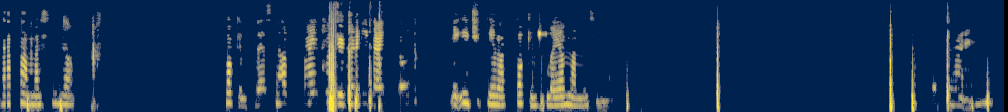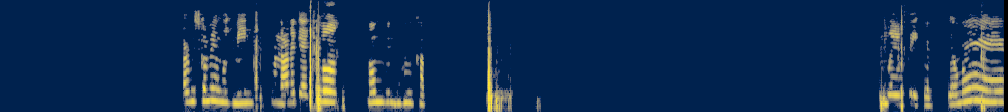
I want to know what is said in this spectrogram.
That's not messing up. Fucking best. Not 999 in each game I fucking play. I'm not missing up. Whoever's coming with me, I'm not to get killed. Home in the helicopter. Wait can still win.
